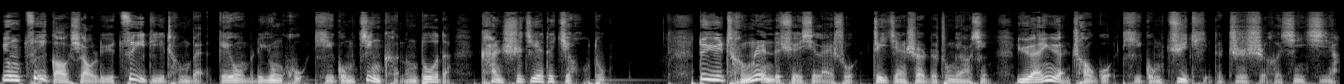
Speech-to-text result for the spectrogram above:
用最高效率、最低成本给我们的用户提供尽可能多的看世界的角度。对于成人的学习来说，这件事儿的重要性远远超过提供具体的知识和信息啊。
